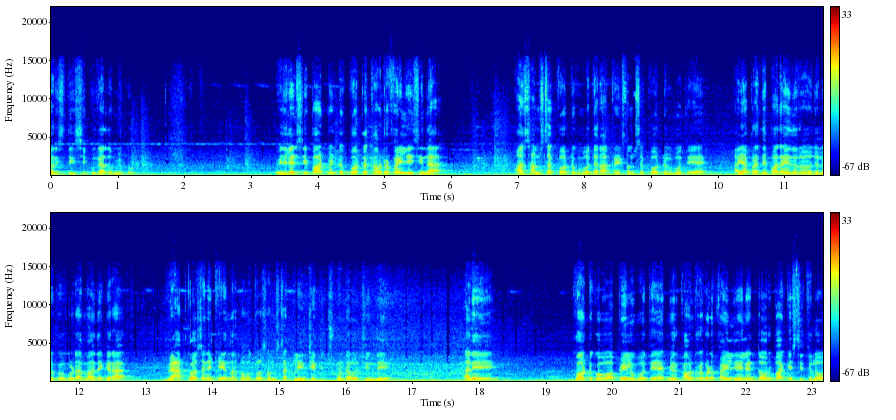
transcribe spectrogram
పరిస్థితికి సిగ్గు కాదు మీకు? విజిలెన్స్ డిపార్ట్మెంట్ కోర్టులో కౌంటర్ ఫైల్ చేసిందా? ఆ సంస్థ కోర్టుకు పోతే రాక్రేట్ సంస్థ కోర్టుకు పోతే అయ్యా ప్రతి పదహైదు రోజులకు కూడా మా దగ్గర వ్యాప్కోస్ అనే కేంద్ర ప్రభుత్వ సంస్థ క్లీన్ చిట్ ఇచ్చుకుంటా వచ్చింది అని కోర్టుకు అప్పీలు పోతే మీరు కౌంటర్ కూడా ఫైల్ చేయలేని దౌర్భాగ్య స్థితిలో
